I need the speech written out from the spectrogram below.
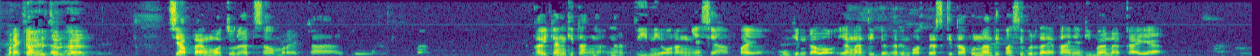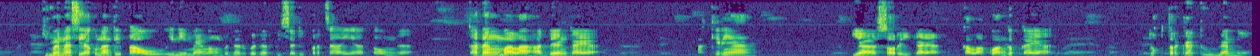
mereka Jasa buka curhat. siapa yang mau curhat sama mereka itu. Nah, tapi kan kita nggak ngerti nih orangnya siapa ya. Mungkin kalau yang nanti dengerin podcast kita pun nanti pasti bertanya-tanya gimana kayak gimana sih aku nanti tahu ini memang benar-benar bisa dipercaya atau enggak. Kadang malah ada yang kayak akhirnya ya sorry kayak kalau aku anggap kayak dokter gadungan ya.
